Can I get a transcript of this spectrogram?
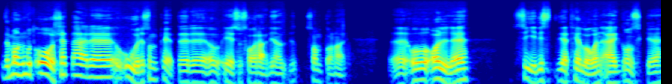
Det er mange måter å oversette det her eh, ordet som Peter eh, og Jesus har her. i denne samtalen her. Eh, og alle sier de, de teologene er ganske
